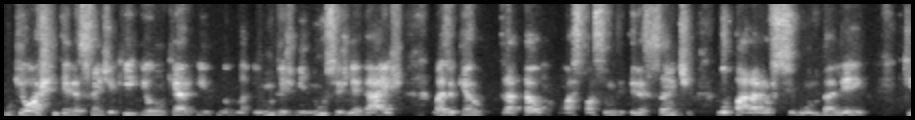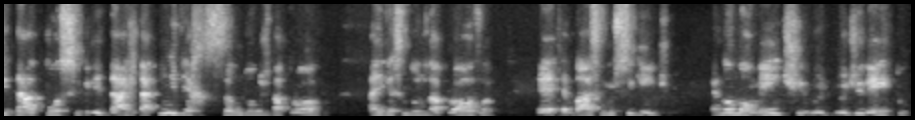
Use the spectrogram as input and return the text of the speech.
O que eu acho interessante aqui, eu não quero ir em muitas minúcias legais, mas eu quero tratar uma situação muito interessante no parágrafo 2 da lei, que dá a possibilidade da inversão do ônus da prova. A inversão do ônus da prova é, é basicamente o seguinte: é, normalmente, no, no direito,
